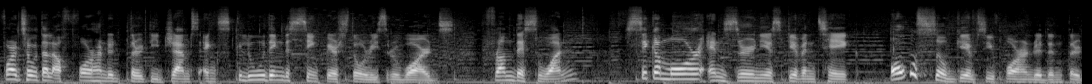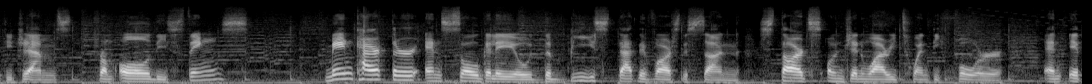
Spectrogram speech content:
for a total of 430 gems excluding the Sync Pair stories rewards. From this one, Sycamore and Xerneas Give and Take also gives you 430 gems from all these things. Main character and Solgaleo, the beast that devours the sun, starts on January 24 and it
